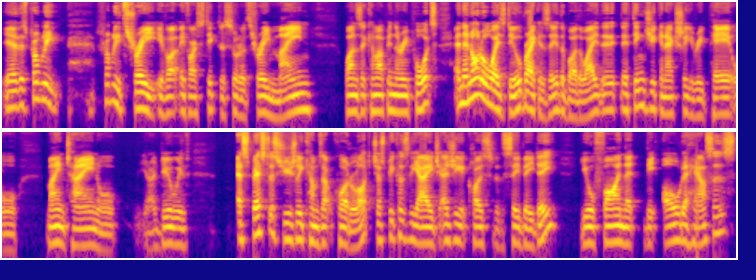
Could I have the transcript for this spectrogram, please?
Yeah, there's probably probably three if I if I stick to sort of three main ones that come up in the reports, and they're not always deal breakers either. By the way, they're, they're things you can actually repair or maintain or you know deal with asbestos usually comes up quite a lot just because the age. As you get closer to the cbd you'll find that the older houses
